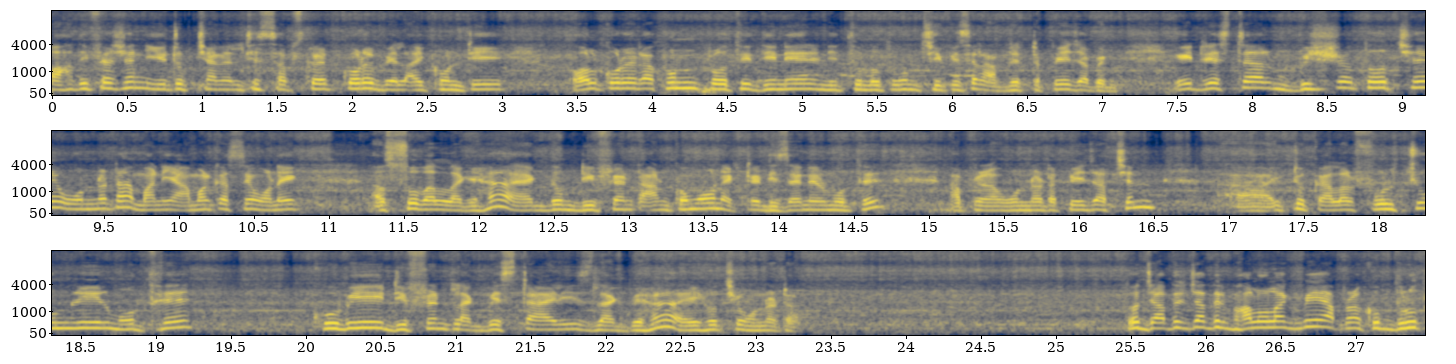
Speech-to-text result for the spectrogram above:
মাহাদি ফ্যাশন ইউটিউব চ্যানেলটি সাবস্ক্রাইব করে বেল আইকনটি অল করে রাখুন। প্রতিদিনের নিত্য নতুন থ্রি পিসের আপডেটটা পেয়ে যাবেন। এই ড্রেসটার বিশেষত হচ্ছে অন্যটা মানে আমার কাছে অনেক সোবার লাগে হ্যাঁ? একদম ডিফারেন্ট আনকমন একটা ডিজাইনের মধ্যে আপনারা অন্যটা পেয়ে যাচ্ছেন। একটু কালারফুল চুনরির মধ্যে খুবই ডিফারেন্ট লাগবে স্টাইলিশ লাগবে হ্যাঁ? এই হচ্ছে অন্যটা। তো যাদের যাদের ভালো লাগবে, আপনারা খুব দ্রুত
